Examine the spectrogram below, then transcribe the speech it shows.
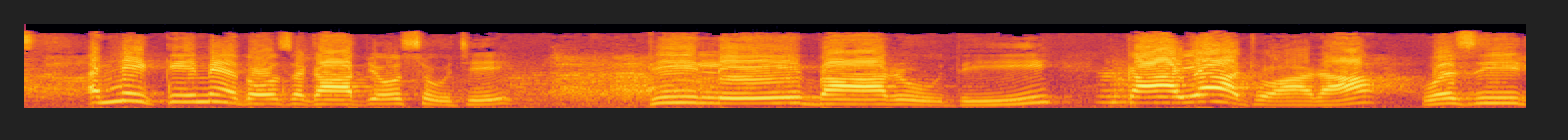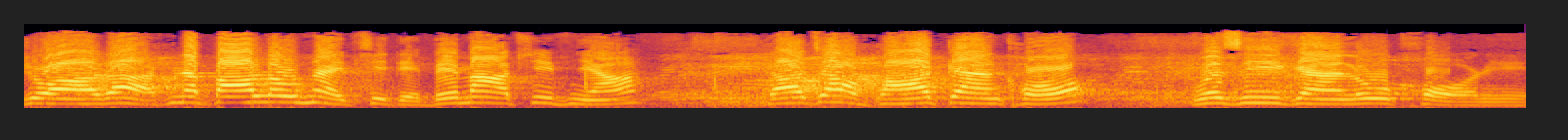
စာအနှစ်ကင်းမဲ့သောစကားပြောဆိုခြင်းဒီလေးပါတို့သည်ကာယဓွာရာဝစီဓွာရာနှစ်ပါးလုံး၌ဖြစ်တယ်ဘယ်မှာအဖြစ်မြာဒါကြောင့်ဘာကံခေါ်ဝစီကံလို့ခေါ်တယ်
